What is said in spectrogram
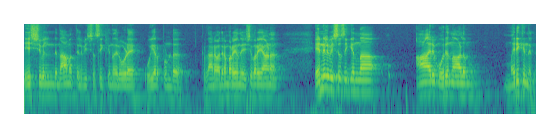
യേശുവിന്റെ നാമത്തിൽ വിശ്വസിക്കുന്നതിലൂടെ ഉയർപ്പുണ്ട്. പ്രധാന വചനം പറയുന്നു യേശു പറയാണ് എന്നിൽ വിശ്വസിക്കുന്ന ആരും ഒരു നാളും മരിക്കുന്നില്ല.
